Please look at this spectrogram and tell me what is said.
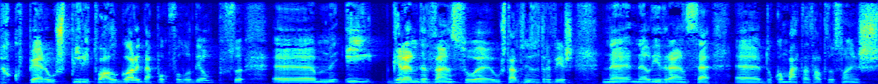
recupera o espírito agora, ainda há pouco falou dele, professor, uh, e grande avanço, os Estados Unidos outra vez na, na liderança do combate às alterações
